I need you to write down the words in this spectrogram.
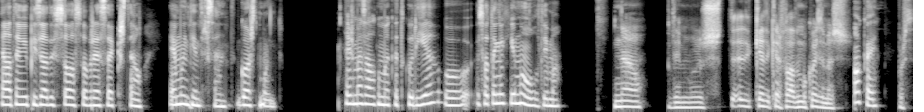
ela tem um episódio só sobre essa questão. É muito interessante, gosto muito. Tens mais alguma categoria? Ou eu só tenho aqui uma última. Não, podemos. Quero, quero falar de uma coisa, mas. Ok. Força.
